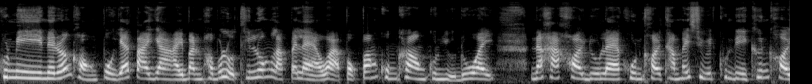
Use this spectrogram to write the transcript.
คุณมีในเรื่องของปู่ย่าตายายบรรพบุรุษที่ล่วงลับไปแล้วอะปกป้องคุ้มครองคุณอยู่ด้วยนะคะ คอยดูแลคุณคอยทำให้ชีวิตคุณดีขึ้นคอย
